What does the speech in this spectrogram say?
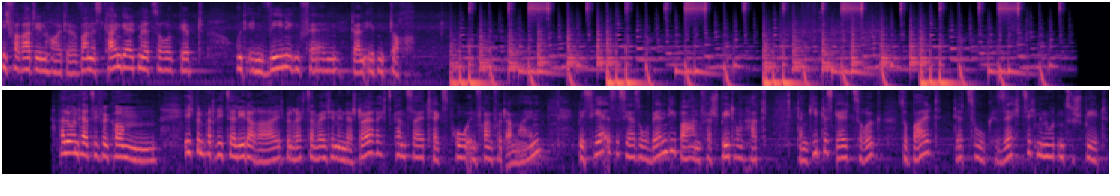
Ich verrate Ihnen heute, wann es kein Geld mehr zurück gibt und in wenigen Fällen dann eben doch. Hallo und herzlich willkommen. Ich bin Patricia Lederer. Ich bin Rechtsanwältin in der Steuerrechtskanzlei TexPro in Frankfurt am Main. Bisher ist es ja so, wenn die Bahn Verspätung hat, dann gibt es Geld zurück, sobald der Zug 60 Minuten zu spät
